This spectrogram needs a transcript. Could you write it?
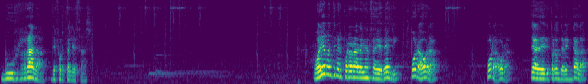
burrada de fortalezas. Voy a mantener por ahora la alianza de Delhi, por ahora, por ahora, de Delhi, perdón, de Bengala,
